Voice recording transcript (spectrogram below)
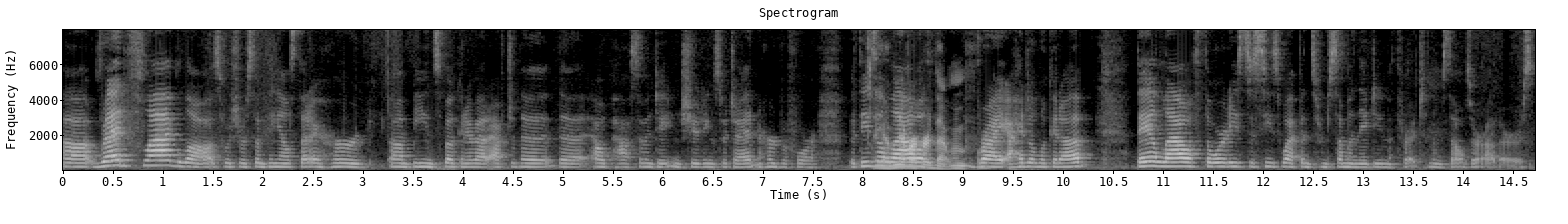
Uh, red flag laws, which was something else that I heard um, being spoken about after the, the El Paso and Dayton shootings, which I hadn't heard before. But these Yeah, I've allow never heard that one before. Right, I had to look it up. They allow authorities to seize weapons from someone they deem a threat to themselves or others.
